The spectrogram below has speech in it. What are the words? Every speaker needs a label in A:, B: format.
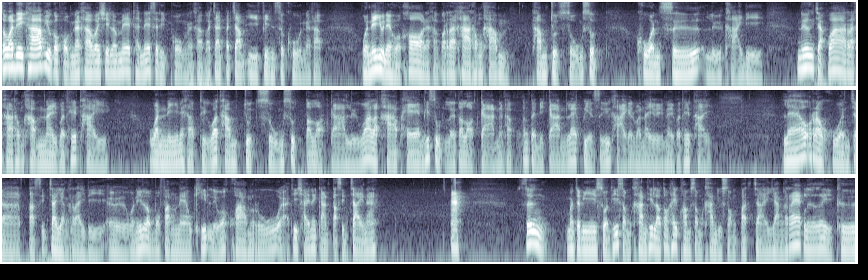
A: สวัสดีครับ อยู่กับผมนะครับวชิรเมธธเนศสดิตพงศ์นะครับอาจารย์ประจำ eFin สคูลนะครับวันนี้อยู่ในหัวข้อนะครับ ราคาทองคำทำจุดสูงสุด ควรซื้อหรือขายดี เนื่องจากว่าราคาทองคำในประเทศไทย วันนี้นะครับถือว่าทำจุดสูงสุดตลอดการ หรือว่าราคาแพงที่สุดเลยตลอดการนะครับตั้งแต่มีการแลกเปลี่ยนซื้อขายกันมาในในประเทศไทย แล้วเราควรจะตัดสินใจอย่างไรดี เออ วันนี้ลองมาฟังแนวคิดหรือว่าความรู้อะที่ใช้ในการตัดสินใจนะ อะ ซึ่งมันจะมีส่วนที่สำคัญที่เราต้องให้ความสำคัญอยู่ 2 ปัจจัย อย่างแรกเลย คือ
